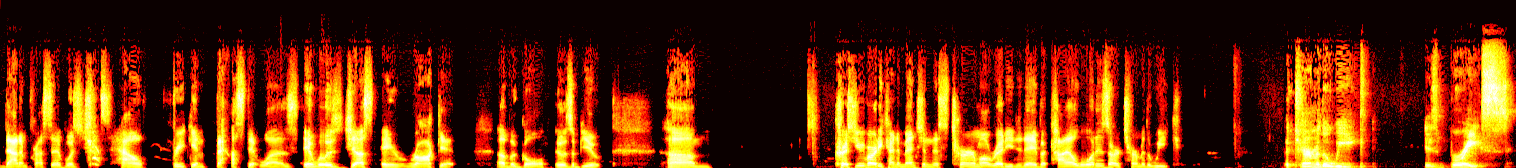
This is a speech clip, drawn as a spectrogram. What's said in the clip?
that impressive was just how freaking fast it was. It was just a rocket of a goal. It was a beaut. Um, Chris, you've already kind of mentioned this term already today, but Kyle, what is our term of the week? The term of the week is brace.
